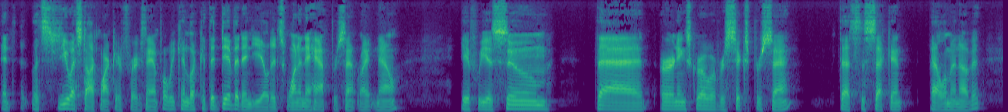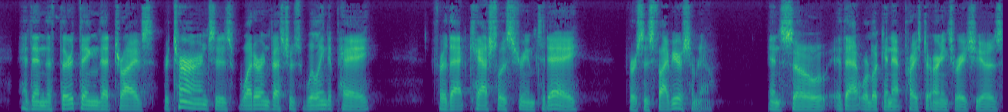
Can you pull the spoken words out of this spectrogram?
and let's U.S. stock market, for example, we can look at the dividend yield. It's one and a half percent right now. If we assume that earnings grow over 6%, that's the second element of it. And then the third thing that drives returns is what are investors willing to pay for that cash flow stream today versus five years from now? And so that we're looking at price to earnings ratios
